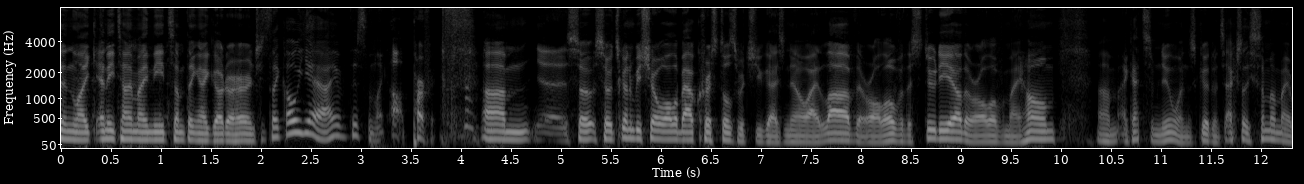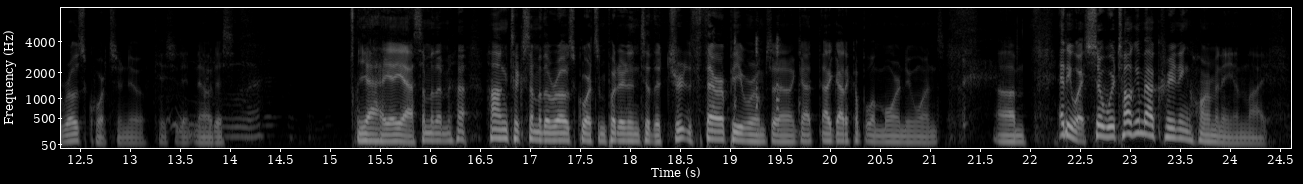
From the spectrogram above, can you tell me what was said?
And like anytime I need something, I go to her and she's like, oh, yeah, I have this. I'm like, oh, perfect. Um, uh, so so it's going to be a show all about crystals, which you guys know I love. They're all over the studio. They're all over my home. Um, I got some new ones, good ones. Actually, some of my rose quartz are new, in case you didn't notice. Yeah, yeah, yeah. Some of them, Hong took some of the rose quartz and put it into the tr- therapy room. So I got, I got a couple of more new ones. Um, anyway, so we're talking about creating harmony in life,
